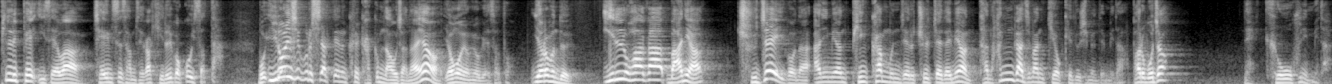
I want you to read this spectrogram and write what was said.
필리페 2세와 제임스 3세가 길을 걷고 있었다. 뭐 이런 식으로 시작되는 글 가끔 나오잖아요. 영어 영역에서도. 여러분들 일화가 만약 주제이거나 아니면 빈칸 문제를 줄때 되면 단 한 가지만 기억해 두시면 됩니다. 바로 뭐죠? 네, 교훈입니다.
